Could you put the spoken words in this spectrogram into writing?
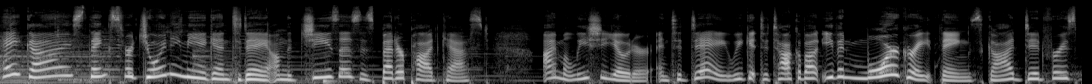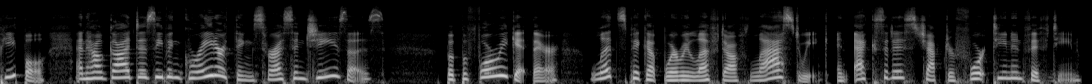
Hey guys, thanks for joining me again today on the Jesus is Better podcast. I'm Alicia Yoder, and today we get to talk about even more great things God did for his people and how God does even greater things for us in Jesus. But before we get there, let's pick up where we left off last week in Exodus chapter 14 and 15,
